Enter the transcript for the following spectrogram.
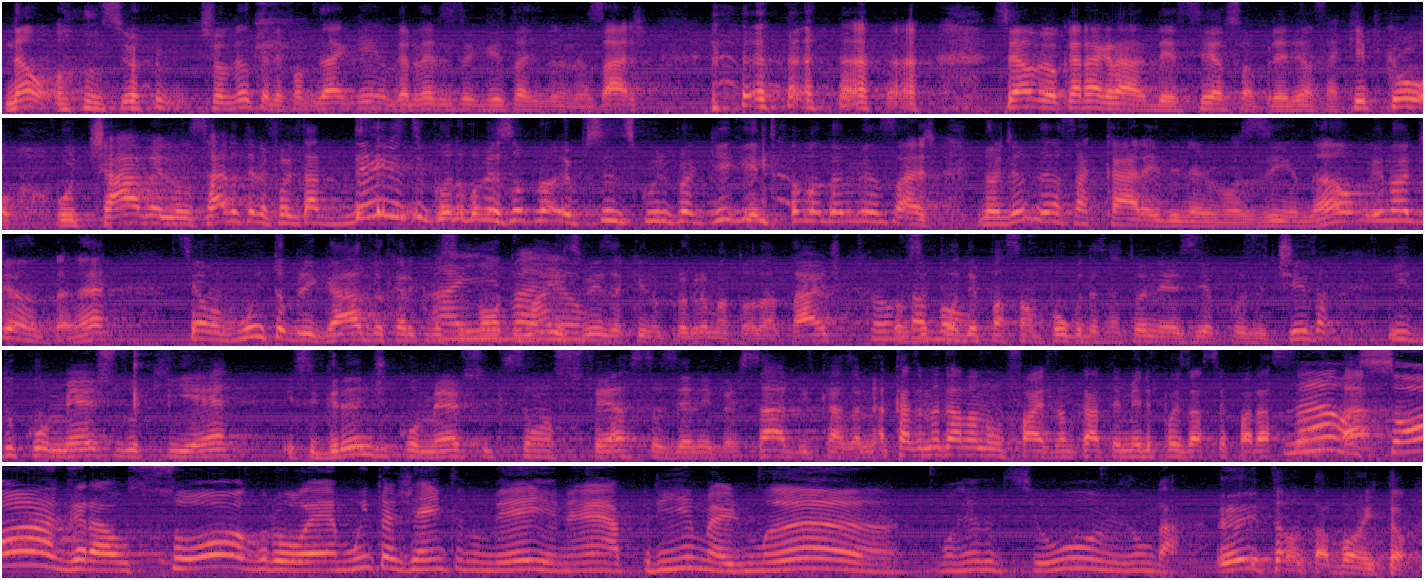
Não, o senhor, deixa eu ver o telefone aqui, eu quero ver se está recebendo mensagem. Selma, eu quero agradecer a sua presença aqui, porque o, o Thiago, ele não sai do telefone, ele está desde quando começou, o eu preciso descobrir para que ele está mandando mensagem. Não adianta ter essa cara aí de nervosinho, não, porque não adianta, né? Selma, muito obrigado. Eu quero que você Aí, volte valeu. mais vezes aqui no programa toda a tarde, Então para tá você bom. poder passar um pouco dessa tua energia positiva e do comércio, do que é esse grande comércio que são as festas de aniversário, de casamento. A casamento ela não faz, não, porque ela tem medo depois da separação. Não, tá? a sogra, o sogro, é muita gente no meio, né? A prima, a irmã, morrendo de ciúmes, não dá. Então, tá bom, então.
